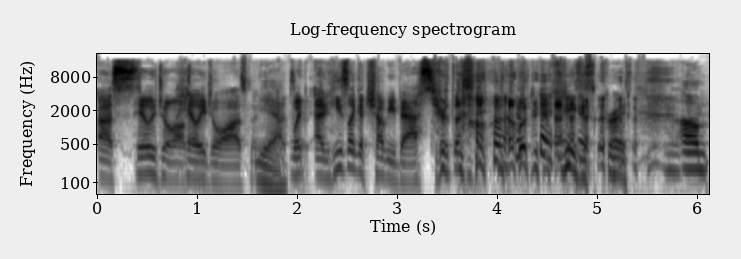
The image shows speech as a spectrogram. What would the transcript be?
us. Haley Joel Osment. Haley Joel Osment. Yeah. What, and he's like a chubby bastard though. that would be Jesus Christ. Um,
